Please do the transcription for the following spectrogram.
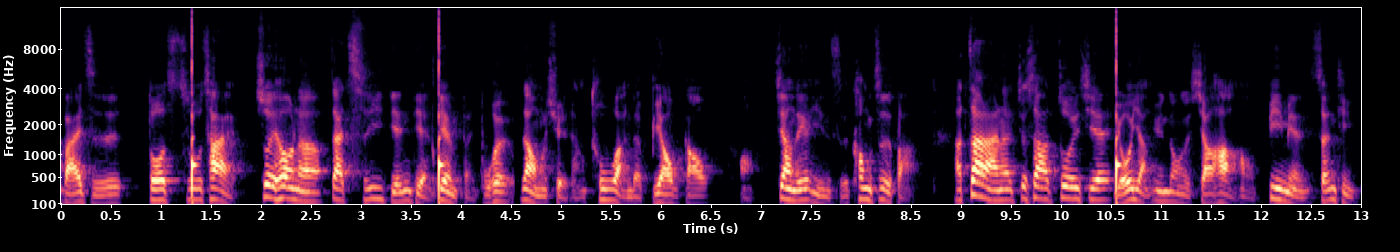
白质，多蔬菜，最后呢再吃一点点淀粉，不会让我们血糖突然的飙高哦。这样的一个饮食控制法。那再来呢，就是要做一些有氧运动的消耗哈，避免身体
